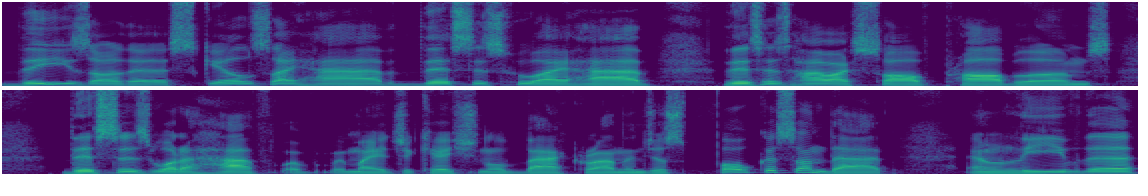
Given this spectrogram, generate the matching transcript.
These are the skills I have. This is who I have. This is how I solve problems. This is what I have in my educational background, and just focus on that and leave the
